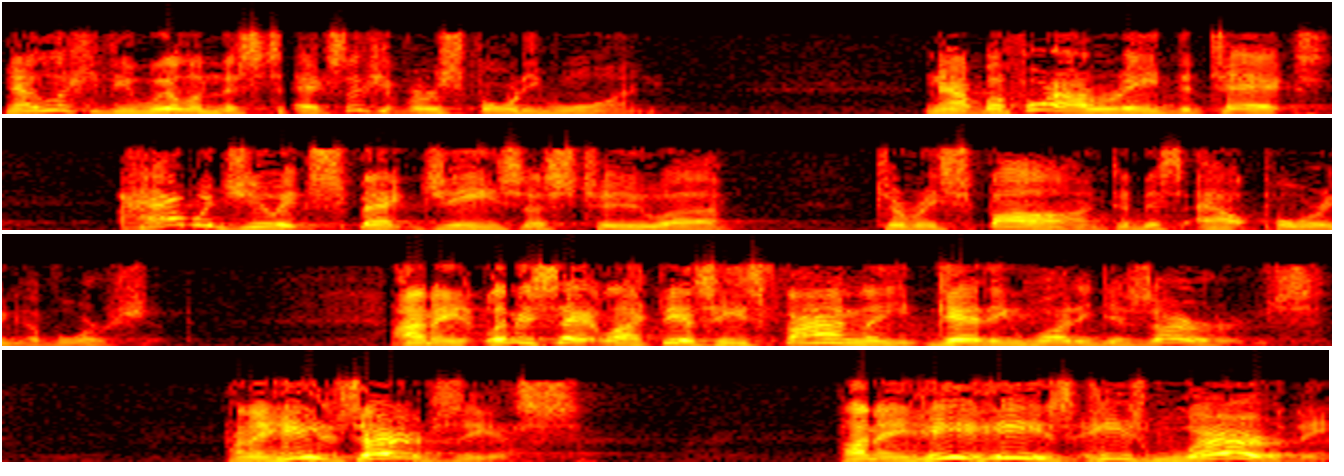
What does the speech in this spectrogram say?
Now, look, if you will, in this text. Look at verse 41. Now, before I read the text, how would you expect Jesus to, uh, to respond to this outpouring of worship? I mean, let me say it like this He's finally getting what he deserves. I mean, he deserves this. I mean, he, he's, he's worthy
